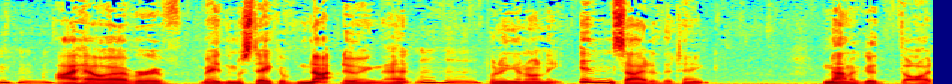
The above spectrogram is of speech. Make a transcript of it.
mm-hmm. I, however, have made the mistake of not doing that, mm-hmm. putting it on the inside of the tank. Not a good thought.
